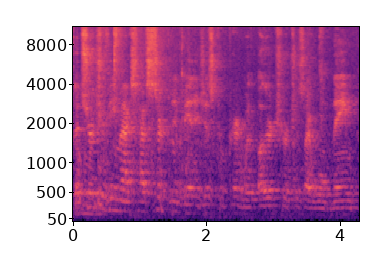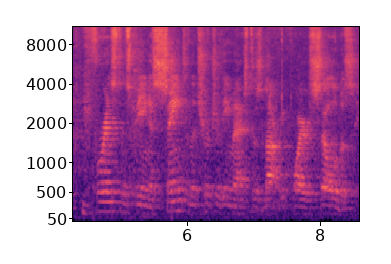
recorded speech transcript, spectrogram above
the Church of Emacs has certain advantages compared with other churches I won't name. For instance, being a saint in the Church of Emacs does not require celibacy.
